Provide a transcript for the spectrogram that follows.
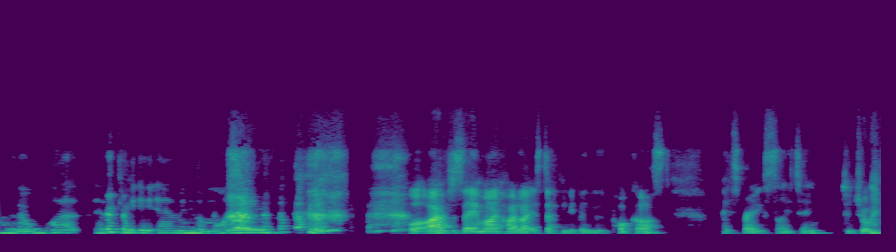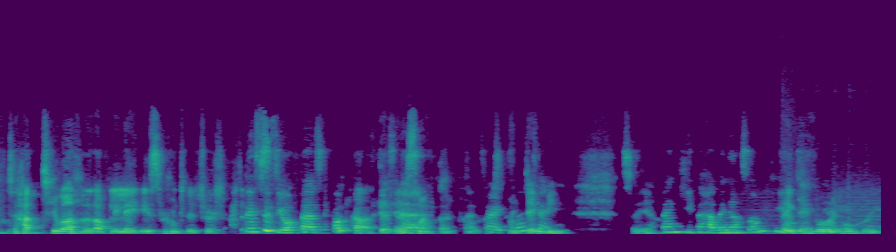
Hello, what at 3 a.m. in the morning? well, I have to say, my highlight has definitely been the podcast. It's very exciting to join to have two other lovely ladies from Digital Shadows. This is your first podcast, it isn't is it? my first podcast, my debut. So yeah. Thank you for having us on Thank you for inaugurating.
